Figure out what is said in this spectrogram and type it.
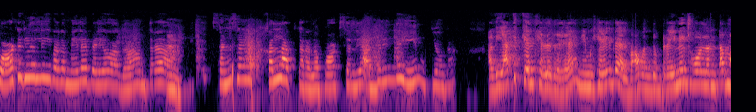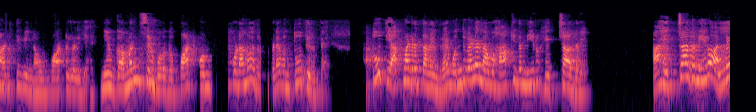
ಪಾಟ್ಗಳಲ್ಲಿ ಇವಾಗ ಮೇಲೆ ಬೆಳೆಯುವಾಗ ಒಂಥರ. ಸಣ್ಣ ಸಣ್ಣ ಕಲ್ಲು ಹಾಕ್ತಾರಲ್ಲ ಪಾಟ್ಸ್ ಅಲ್ಲಿ ಅದರಿಂದ ಏನ್ ಉಪಯೋಗ? ಅದು ಯಾತಕ್ಕೆ ಅಂತ ಹೇಳಿದ್ರೆ ನಿಮ್ಗೆ ಹೇಳಿದೆ ಅಲ್ವಾ ಒಂದು ಡ್ರೈನೇಜ್ ಹೋಲ್ ಅಂತ ಮಾಡ್ತೀವಿ ನಾವು ಪಾಟ್ಗಳಿಗೆ ನೀವು ಗಮನಿಸಿರ್ಬೋದು ಪಾಟ್ ಕೊಂಡ್ ಕೂಡ ಅದ್ರ ಕಡೆ ಒಂದು ತೂತ್ ಇರುತ್ತೆ. ಆ ತೂತ್ ಯಾಕೆ ಮಾಡಿರ್ತಾರೆ ಅಂದ್ರೆ ಒಂದು ವೇಳೆ ನಾವು ಹಾಕಿದ ನೀರು ಹೆಚ್ಚಾದರೆ. ಆ ಹೆಚ್ಚಾದ ನೀರು ಅಲ್ಲೇ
